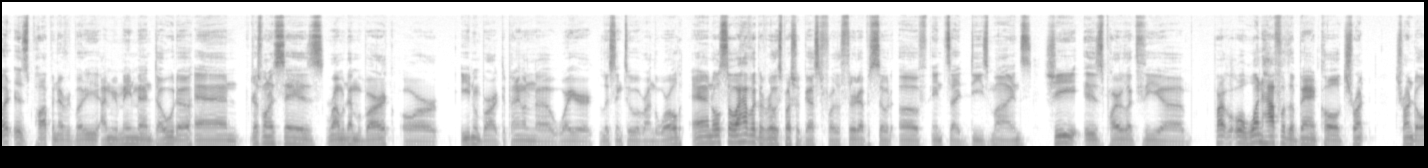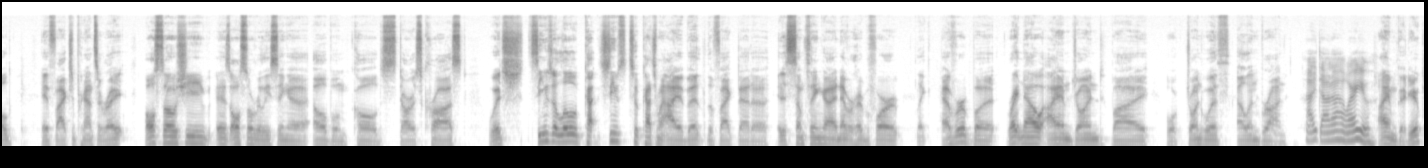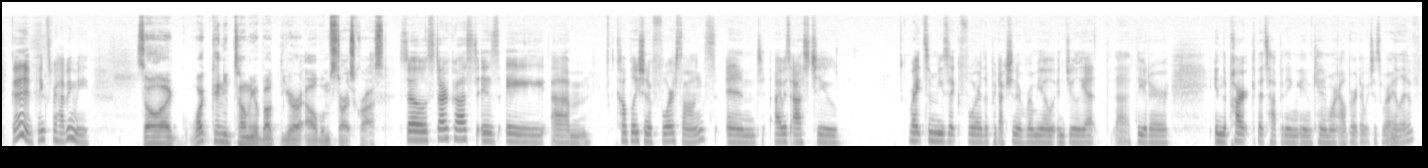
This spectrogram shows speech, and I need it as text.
What is poppin', everybody? I'm your main man, Dauda, and just want to say is Ramadan Mubarak or Eid Mubarak, depending on uh, where you're listening to around the world. And also, I have like a really special guest for the third episode of Inside D's Minds. She is part of like the uh, part well one half of the band called Trun- Trundled, if I actually pronounce it right. Also, she is also releasing an album called Stars Crossed, which seems a little ca- seems to catch my eye a bit. The fact that uh, it is something I never heard before, ever. But right now, I am joined by or joined with Ellen Braun. Hi, Dauda. How are you? I am good. You? Good. Thanks for having me. So, like, what can you tell me about your album Stars Crossed? So, Starcrossed is a um, compilation of four songs, and I was asked to write some music for the production of Romeo and Juliet uh, theater in the park that's happening in Canmore, Alberta, which is where I live.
